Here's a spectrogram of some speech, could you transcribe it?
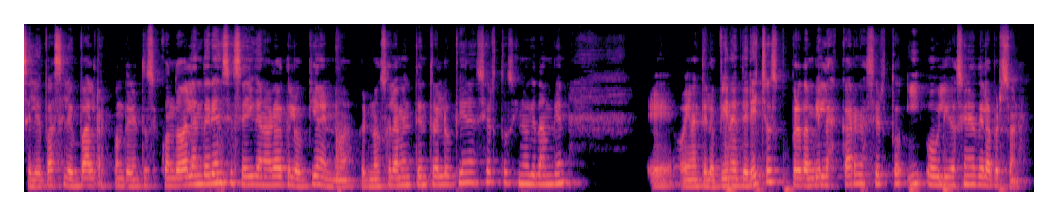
Se le va, se les va al responder. Entonces, cuando hablan de herencia, se dedican a hablar de los bienes, ¿no? Pero no solamente entran los bienes, ¿cierto? Sino que también, eh, obviamente, los bienes derechos, pero también las cargas, ¿cierto? Y obligaciones de la persona.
